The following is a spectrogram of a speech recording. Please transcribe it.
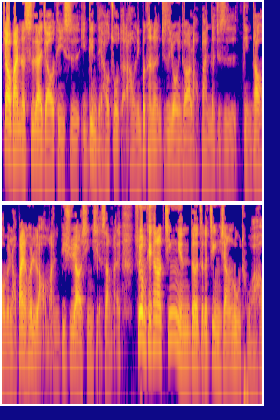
教班的世代交替是一定得要做的，然后你不可能就是永远都要老班的，就是顶到后面老班也会老嘛，你必须要新血上来。所以我们可以看到今年的这个进香路途啊，哈，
